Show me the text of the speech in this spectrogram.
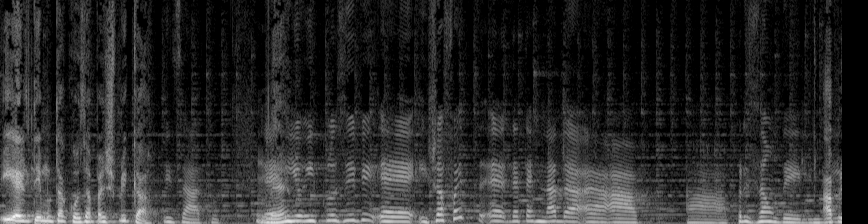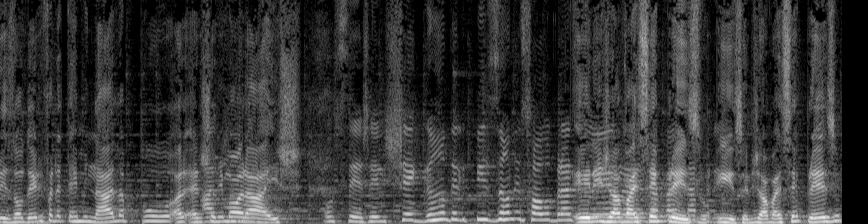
e ele tem muita coisa para explicar. Exato. Né? É, e, inclusive, é, já foi é, determinada a, a, a, prisão dele. Né? A prisão dele foi determinada por Alexandre Moraes. Ou seja, ele chegando, ele pisando em solo brasileiro. Ele já vai ele ser já preso. Vai preso. Isso, ele já vai ser preso.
